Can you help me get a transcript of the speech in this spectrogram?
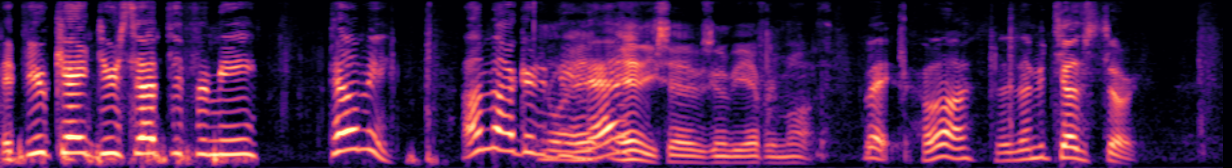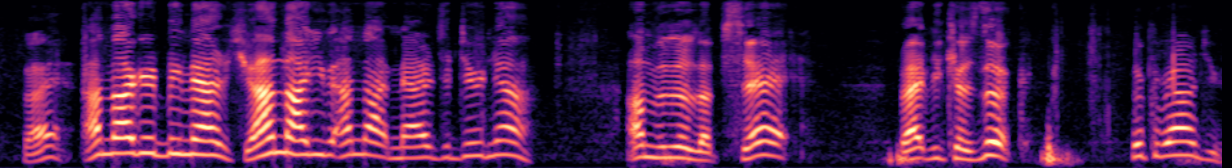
If you can't do something for me, tell me. I'm not going to well, be mad. Eddie said it was going to be every month. Wait, hold on. Let me tell the story. Right? I'm not going to be mad at you. I'm not even. I'm not mad at the dude now. I'm a little upset, right? Because look, look around you.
